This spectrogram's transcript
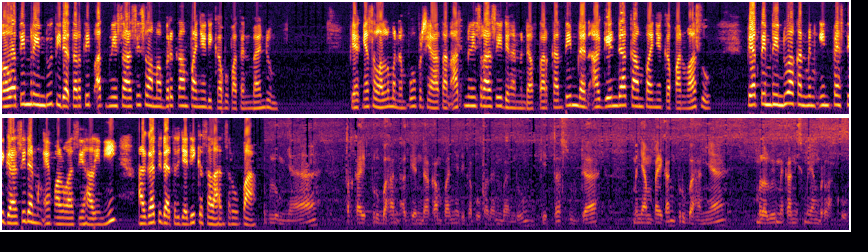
bahwa tim Rindu tidak tertib administrasi selama berkampanye di Kabupaten Bandung. Pihaknya selalu menempuh persyaratan administrasi dengan mendaftarkan tim dan agenda kampanye ke Panwaslu. Pihak tim Rindu akan menginvestigasi dan mengevaluasi hal ini agar tidak terjadi kesalahan serupa. Sebelumnya, terkait perubahan agenda kampanye di Kabupaten Bandung, kita sudah menyampaikan perubahannya melalui mekanisme yang berlaku.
